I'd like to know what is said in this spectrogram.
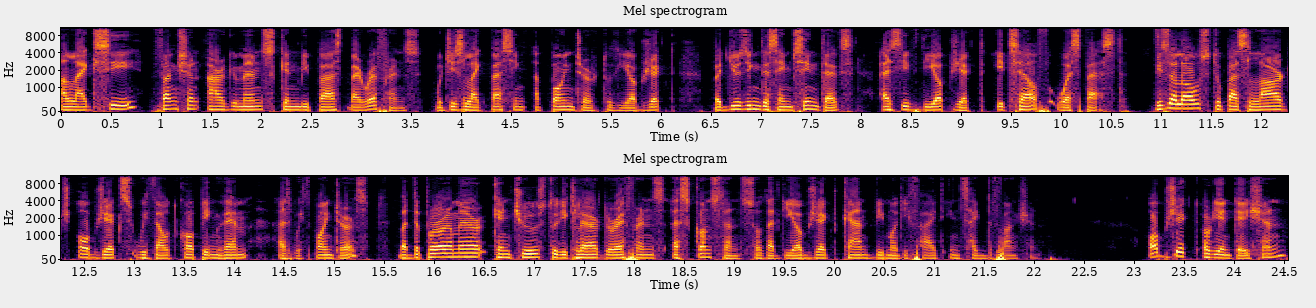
Unlike C, function arguments can be passed by reference, which is like passing a pointer to the object, but using the same syntax as if the object itself was passed. This allows to pass large objects without copying them as with pointers, but the programmer can choose to declare the reference as constant so that the object can't be modified inside the function. Object orientation,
